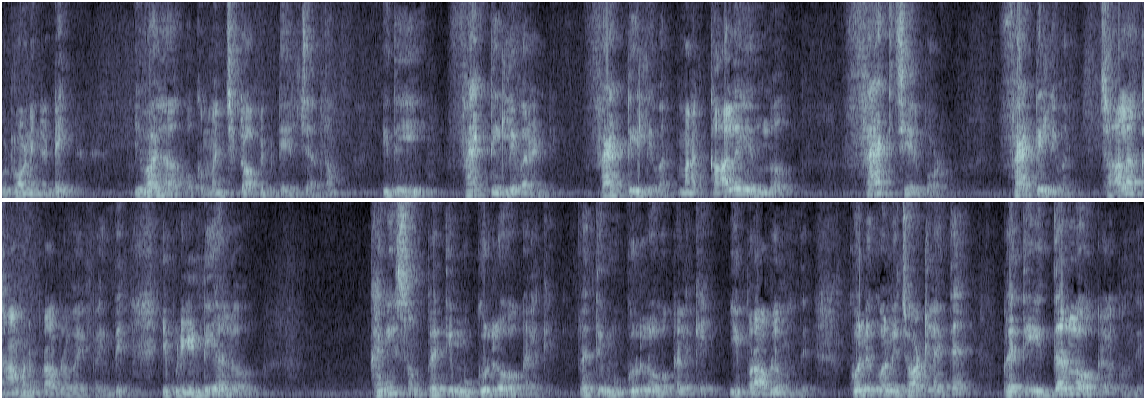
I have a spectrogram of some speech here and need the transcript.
గుడ్ మార్నింగ్ అండి. ఇవాళ ఒక మంచి టాపిక్ డీల్ చేద్దాం. ఇది ఫ్యాటీ లివర్ అండి. Fatty liver. మన కాలేయంలో ఫ్యాట్ చేరిపోవడం. Fatty liver. చాలా కామన్ ప్రాబ్లం అయిపోయింది. ఇప్పుడు ఇండియాలో కనీసం ప్రతి ముగ్గురులో ఒకళ్ళకి ప్రతి ముగ్గురులో ఒకళ్ళకి ఈ ప్రాబ్లం ఉంది. కొన్ని కొన్ని చోట్లయితే ప్రతి ఇద్దరిలో ఒకళ్ళకు ఉంది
